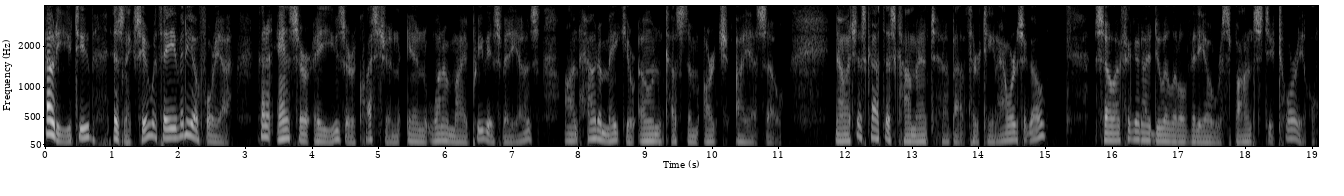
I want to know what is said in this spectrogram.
Howdy YouTube, Eznix here with a video for you. I'm going to answer a user question in one of my previous videos on how to make your own custom Arch ISO. Now I just got this comment about 13 hours ago, so I figured I'd do a little video response tutorial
